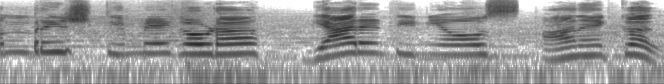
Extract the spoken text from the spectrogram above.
Ambareesh Thimmegowda, guarantee news Anekal.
